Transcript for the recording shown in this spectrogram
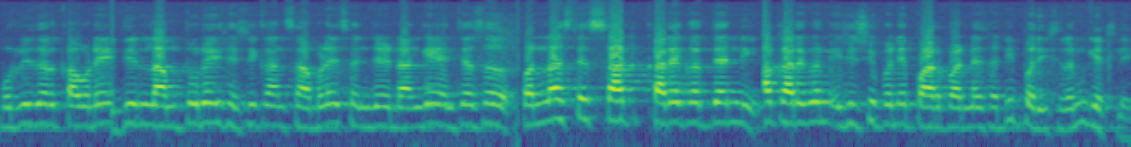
मुरलीधर कावडे नितीन लामतुरे शशिकांत साबळे संजय डांगे यांच्यासह पन्नास ते साठ कार्यकर्त्यांनी हा कार्यक्रम यशस्वीपणे पार पाडण्यासाठी परिश्रम घेतले.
